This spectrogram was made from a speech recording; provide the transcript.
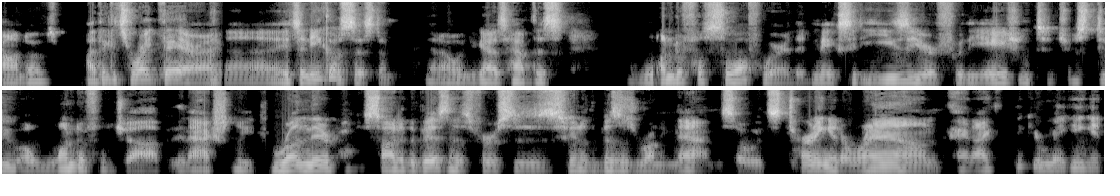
condos. I think it's right there. Uh, it's an ecosystem, you know, and you guys have this wonderful software that makes it easier for the agent to just do a wonderful job and actually run their side of the business versus you know the business running them so it's turning it around and i think you're making it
